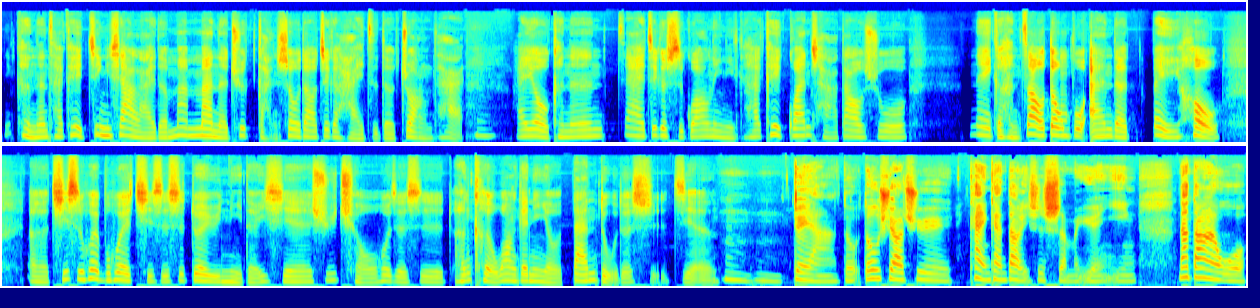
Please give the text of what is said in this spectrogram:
你可能才可以静下来的，慢慢的去感受到这个孩子的状态，嗯、还有可能在这个时光里，你还可以观察到说，那个很躁动不安的背后。呃，其实会不会其实是对于你的一些需求，或者是很渴望跟你有单独的时间？嗯嗯，对啊，都都需要去看一看到底是什么原因。那当然我，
